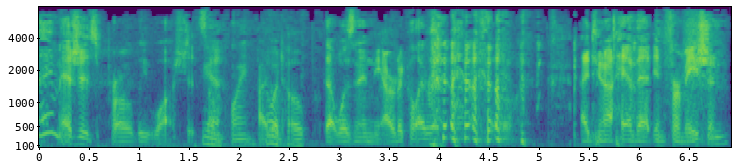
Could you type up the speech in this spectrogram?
I imagine it's probably washed at some Yeah, point. I would hope. that wasn't in the article I read. so I do not have that information.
